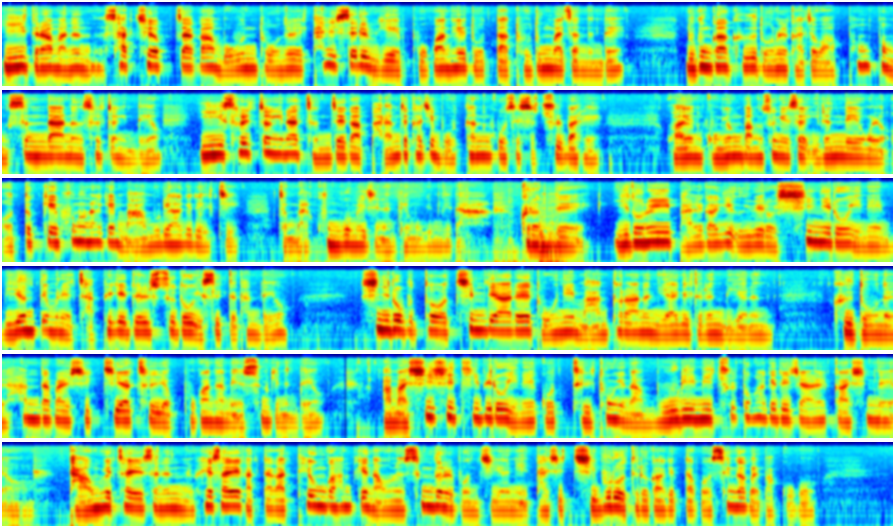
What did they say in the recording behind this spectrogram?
이 드라마는 사채업자가 모은 돈을 탈세를 위해 보관해 뒀다 도둑 맞았는데 누군가 그 돈을 가져와 펑펑 쓴다는 설정인데요. 이 설정이나 전제가 바람직하지 못한 곳에서 출발해 과연 공영방송에서 이런 내용을 어떻게 훈훈하게 마무리하게 될지 정말 궁금해지는 대목입니다. 그런데 이돈의 발각이 의외로 신의로 인해 미연 때문에 잡히게 될 수도 있을 듯 한데요. 신의로부터 침대 아래 돈이 많더라는 이야기를 들은 미연은 그 돈을 한 다발씩 지하철역 보관함에 숨기는데요. 아마 CCTV로 인해 곧 들통이나 무림이 출동하게 되지 않을까 싶네요. 다음 회차에서는 회사에 갔다가 태웅과 함께 나오는 승돈을 본 지연이 다시 집으로 들어가겠다고 생각을 바꾸고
